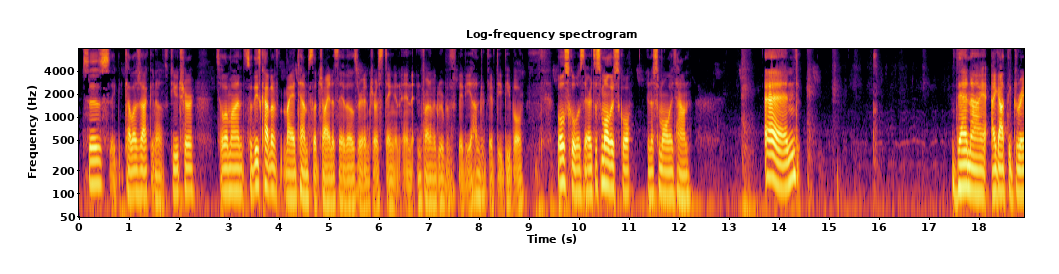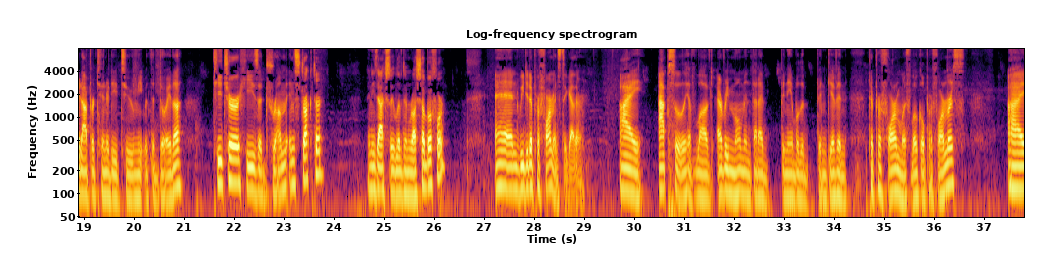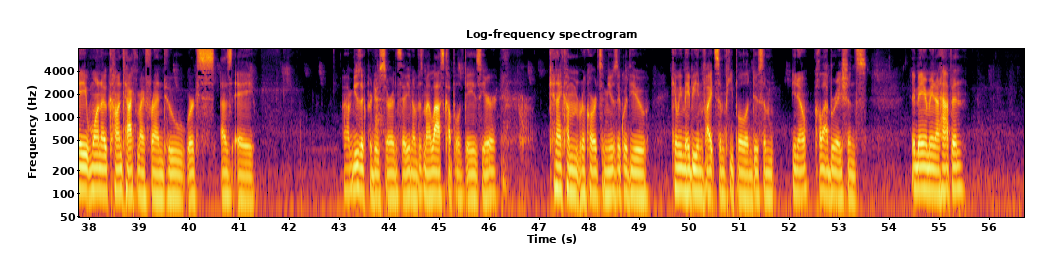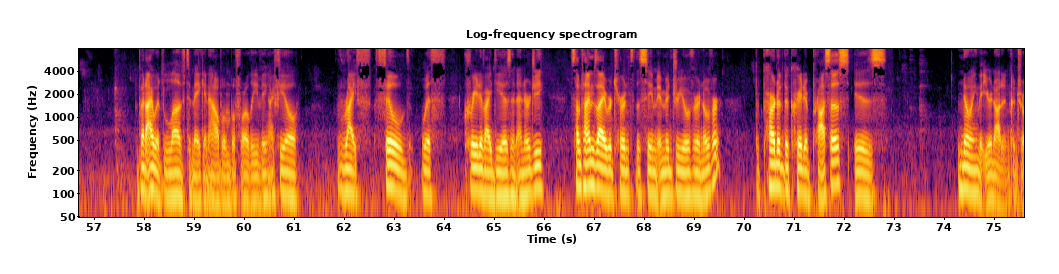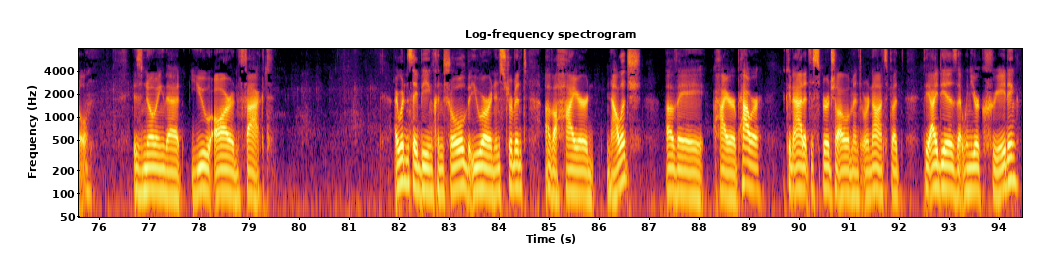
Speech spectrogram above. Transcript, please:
says, Kelajak, you know, future Tilaman. So these kind of my attempts at trying to say those are interesting in, in, in front of a group of maybe 150 people. Old school was there. It's a smaller school in a smaller town. And then I, I got the great opportunity to meet with the Doira teacher. He's a drum instructor, and he's actually lived in Russia before. And we did a performance together. I absolutely have loved every moment that I've been able to been given to perform with local performers. I want to contact my friend who works as a, a music producer and say, you know, this is my last couple of days here can I come record some music with you? Can we maybe invite some people and do some, you know, collaborations? It may or may not happen. But I would love to make an album before leaving. I feel rife, filled with creative ideas and energy. Sometimes I return to the same imagery over and over, but part of the creative process is knowing that you're not in control is knowing that you are, in fact, I wouldn't say being controlled, but you are an instrument of a higher knowledge, of a higher power. You can add it to spiritual element or not, but the idea is that when you're creating,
